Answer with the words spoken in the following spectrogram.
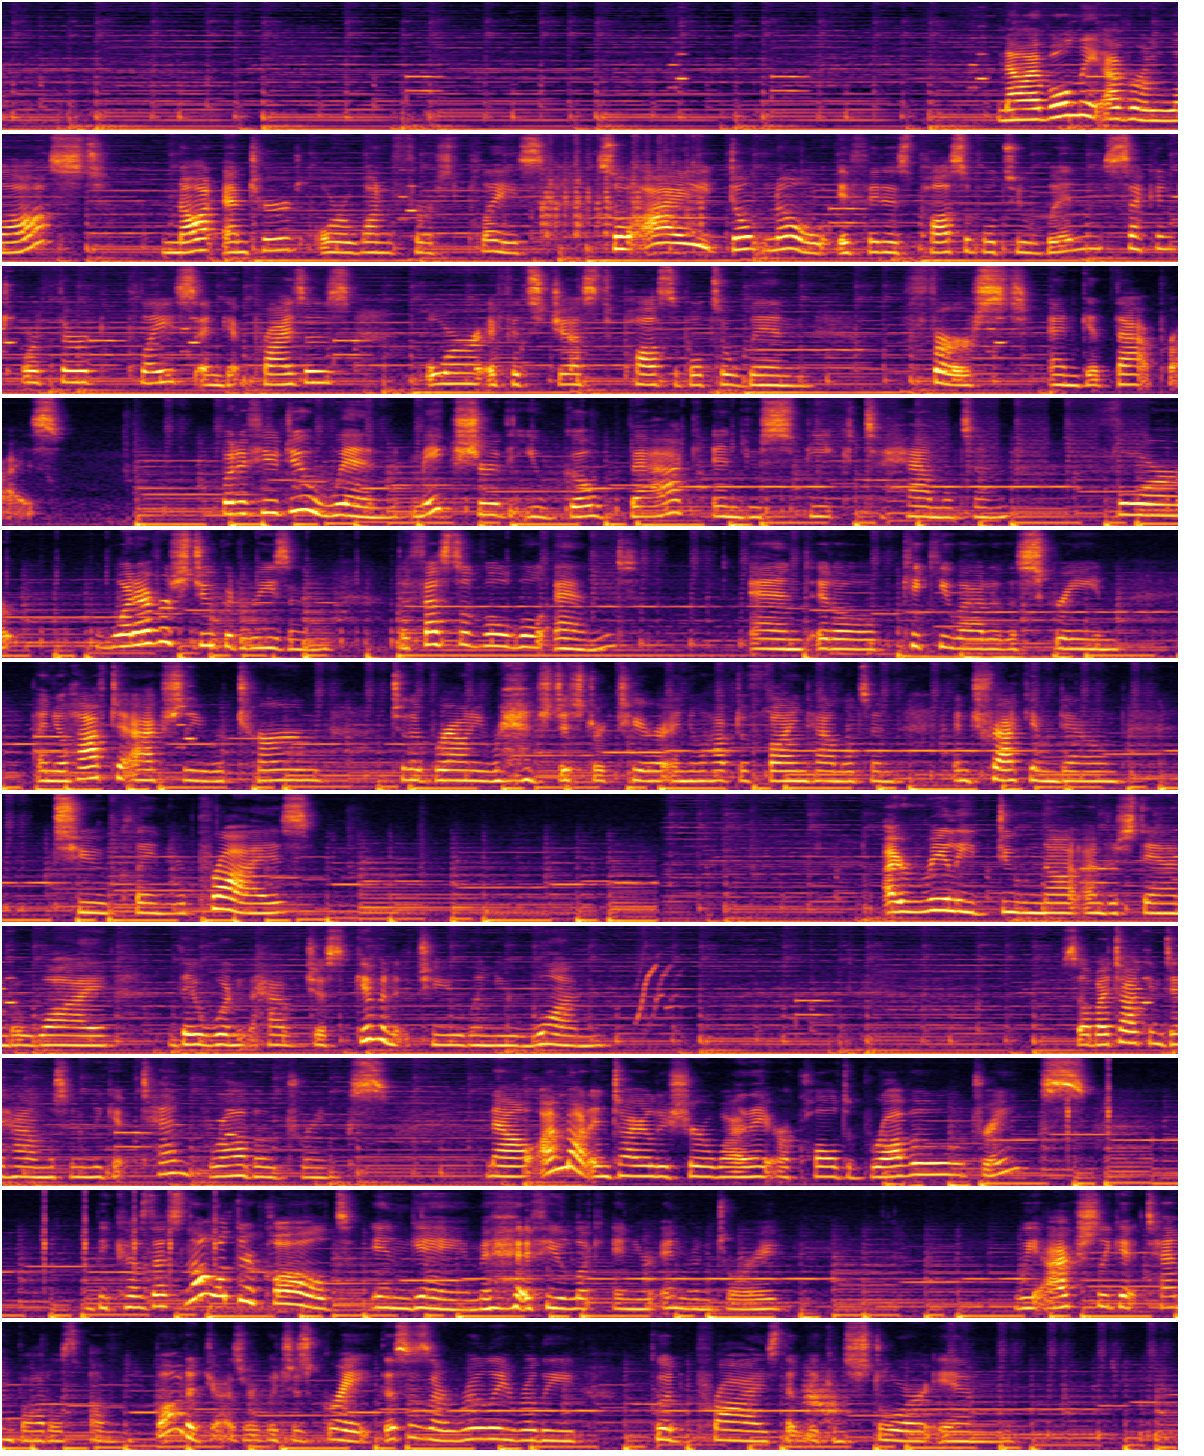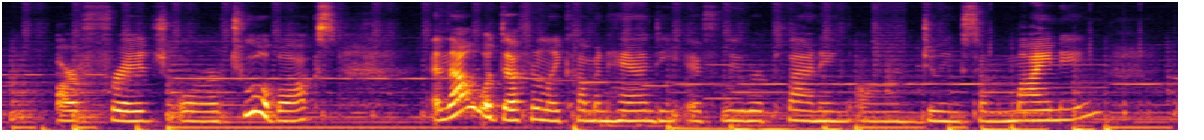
Now, I've only ever lost not entered or won first place. So I don't know if it is possible to win second or third place and get prizes, or if it's just possible to win first and get that prize. But if you do win, make sure that you go back and you speak to Hamilton. For whatever stupid reason, the festival will end and it'll kick you out of the screen and you'll have to actually return to the Brownie Ranch district here and you'll have to find Hamilton and track him down to claim your prize. I really do not understand why they wouldn't have just given it to you when you won. So by talking to Hamilton, we get 10 Bravo drinks. Now, I'm not entirely sure why they are called Bravo drinks, because that's not what they're called in-game if you look in your inventory. We actually get 10 bottles of Bodigizer, which is great. This is a really, really good prize that we can store in our fridge or our toolbox. And that will definitely come in handy if we were planning on doing some mining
